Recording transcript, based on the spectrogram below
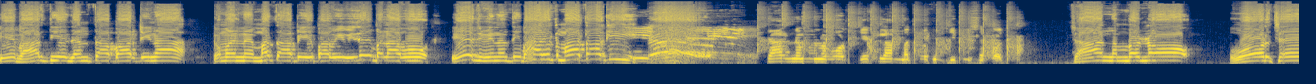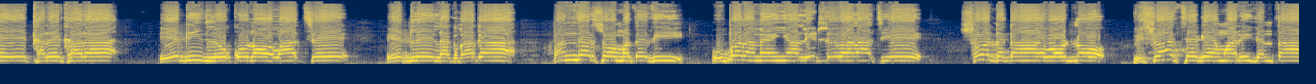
એ ભારતીય જનતા પાર્ટીના કમળને મત આપી અપાવી વિજય બનાવો એ જ વિનંતી. ભારત માતા કી ચાર નંબરનો વોટ કેટલા મતોથી જીતી શકો છો. ચાર નંબરનો વોટ છે એ ખરેખર એક જ લોકોનો અવાજ છે. એટલે લગભગ પંદરસો મતેથી ઉપર અમે અહીંયા લીડ લેવાના છીએ. સો ટકા વોર્ડનો વિશ્વાસ છે કે અમારી જનતા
